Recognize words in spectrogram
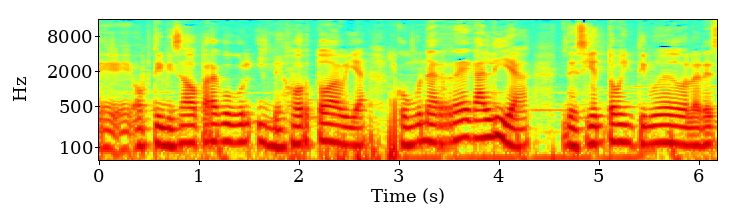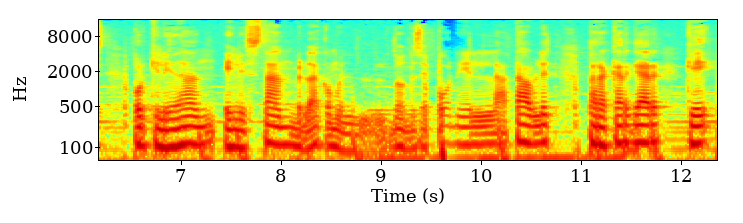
eh, optimizado para Google y mejor todavía, con una regalía de 129 dólares porque le dan el stand, ¿verdad? Como el donde se pone la tablet para cargar que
